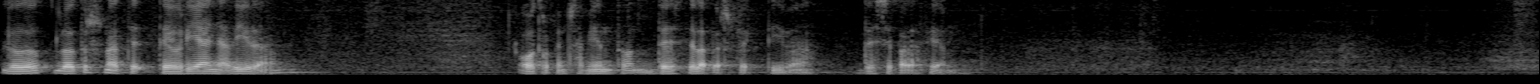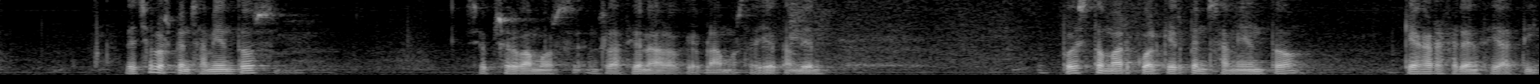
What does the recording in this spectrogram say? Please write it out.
Lo, otro es una te- teoría añadida, otro pensamiento, desde la perspectiva de separación. De hecho, los pensamientos, si observamos en relación a lo que hablamos ayer también, puedes tomar cualquier pensamiento que haga referencia a ti.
